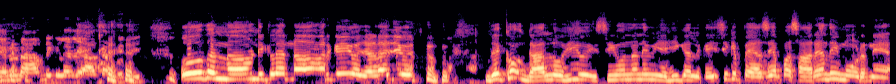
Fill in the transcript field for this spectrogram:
ਤੈਨੂੰ ਨਾਮ ਨਿਕਲਿਆ ਲਿਆ ਸਕਦੇ ਸੀ ਉਹ ਤਾਂ ਨਾਮ ਨਿਕਲਿਆ ਨਾਮ ਵਰਗਾ ਹੀ ਹੋ ਜਾਣਾ ਜੀ। ਦੇਖੋ ਗੱਲ ਉਹੀ ਹੋਈ ਸੀ ਉਹਨਾਂ ਨੇ ਵੀ ਇਹੀ ਗੱਲ ਕਹੀ ਸੀ ਕਿ ਪੈਸੇ ਆਪਾਂ ਸਾਰਿਆਂ ਦੇ ਹੀ ਮੋੜਨੇ ਆ।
